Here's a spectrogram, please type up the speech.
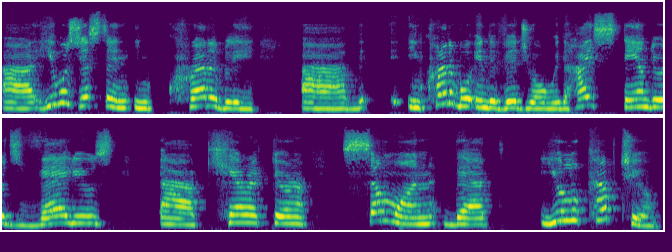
Uh, he was just an incredibly, uh, incredible individual with high standards, values, uh, character, someone that you look up to,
